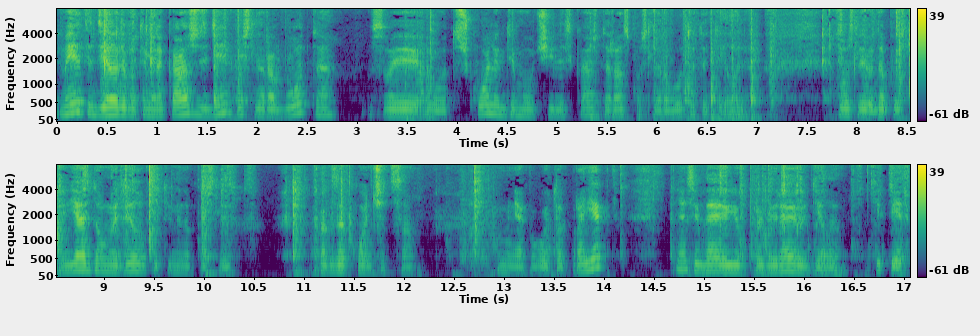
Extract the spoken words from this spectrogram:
мы это делали вот именно каждый день после работы в своей вот школе, где мы учились. Каждый раз после работы это делали после, допустим, я дома делаю вот именно после, как закончится у меня какой-то проект, я всегда ее проверяю и делаю. Теперь,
